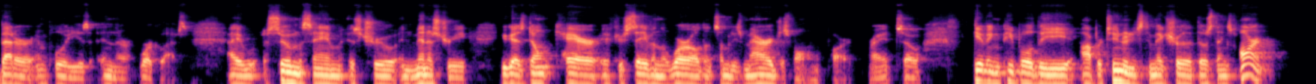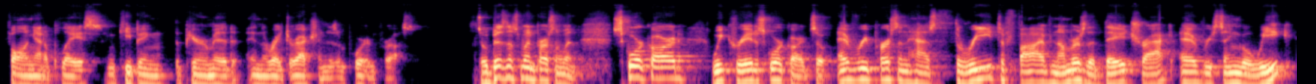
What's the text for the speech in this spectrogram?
better employees in their work lives. I assume the same is true in ministry. You guys don't care if you're saving the world and somebody's marriage is falling apart, right? So giving people the opportunities to make sure that those things aren't falling out of place and keeping the pyramid in the right direction is important for us. So business win, personal win. Scorecard, we create a scorecard. So every person has three to five numbers that they track every single week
